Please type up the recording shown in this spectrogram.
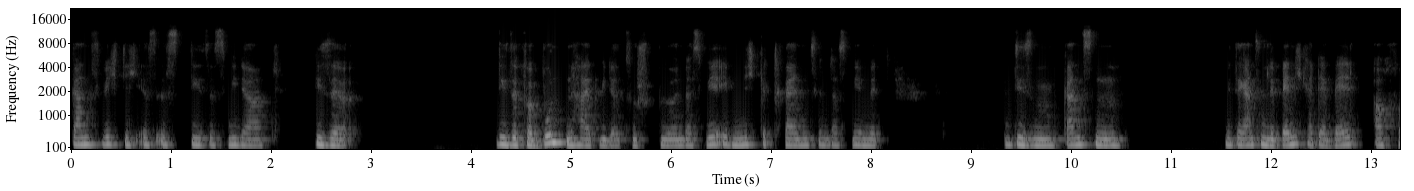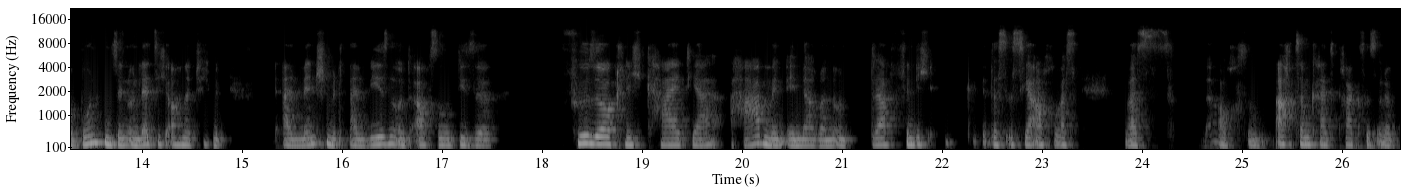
ganz wichtig ist, ist dieses wieder, diese, diese Verbundenheit wieder zu spüren, dass wir eben nicht getrennt sind, dass wir mit diesem ganzen, mit der ganzen Lebendigkeit der Welt auch verbunden sind und letztlich auch natürlich mit allen Menschen, mit allen Wesen und auch so diese Fürsorglichkeit ja haben im Inneren. Und da finde ich, das ist ja auch was, was auch so Achtsamkeitspraxis oder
